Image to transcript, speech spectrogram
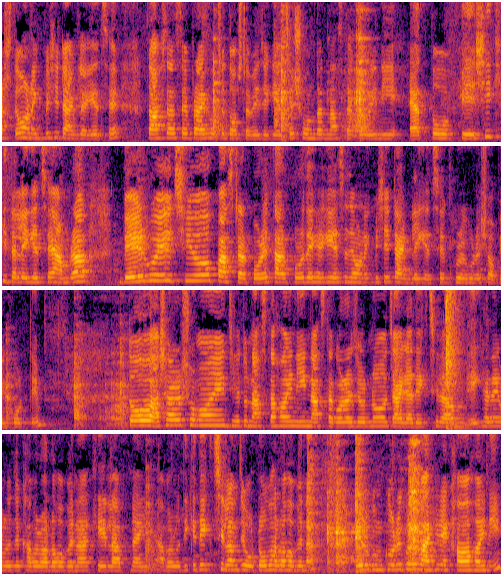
আসতেও অনেক বেশি টাইম লেগেছে। তো আস্তে আস্তে প্রায় হচ্ছে দশটা বেজে গিয়েছে, সন্ধ্যার নাস্তা করিনি, এত বেশি খিদে লেগেছে। আমরা বের হয়েছিও পাঁচটার পরে তারপরে দেখা গিয়েছে যে অনেক বেশি টাইম লেগেছে ঘুরে ঘুরে শপিং করতে। তো আসার সময় যেহেতু নাস্তা হয়নি নাস্তা করার জন্য জায়গা দেখছিলাম। এখানে ওরা যে খাবার ভালো হবে না খেয়ে লাভ নাই। আবার ওদিকে দেখছিলাম যে ওটাও ভালো হবে না। এরকম করে করে বাহিরে খাওয়া হয়নি।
